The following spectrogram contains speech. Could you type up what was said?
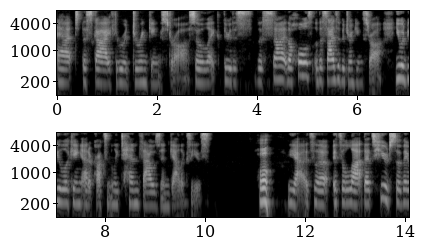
at the sky through a drinking straw. So like through this the side the whole the size of a drinking straw, you would be looking at approximately ten thousand galaxies. Huh. Yeah, it's a it's a lot. That's huge. So they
